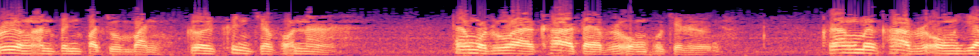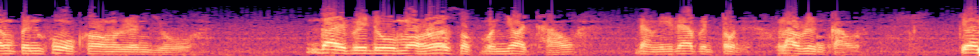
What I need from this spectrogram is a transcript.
เรื่องอันเป็นปัจจุบันเกิดขึ้นเฉพาะหน้า ทั้งหมดว่าข้าแต่พระองค์ผู้เจริญ ครั้งเมื่อข้าพระองค์ยังเป็นผู้ครองเรือนอยู่ ได้ไปดูมรสพบนยอดเขา ดังนี้แล้วเป็นต้นเล่าเรื่องเก่า จน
